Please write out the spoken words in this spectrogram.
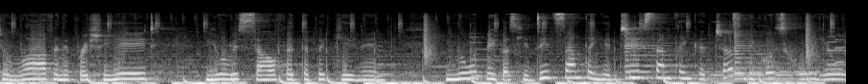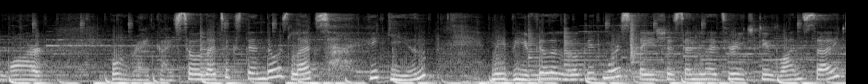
to love and appreciate yourself at the beginning. Not because you did something you achieved something but just because who you are. All right guys so let's extend those legs. Again maybe you feel a little bit more spacious and let's reach to one side.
